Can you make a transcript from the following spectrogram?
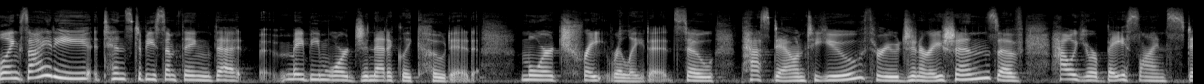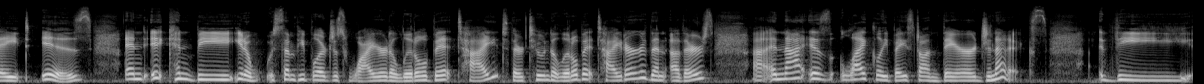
Well, anxiety tends to be something that may be more genetically coded, more trait related. So, passed down to you through generations of how your baseline state is. And it can be, you know, some people are just wired a little bit tight, they're tuned a little bit tighter than others. Uh, and that is likely based on their genetics. The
